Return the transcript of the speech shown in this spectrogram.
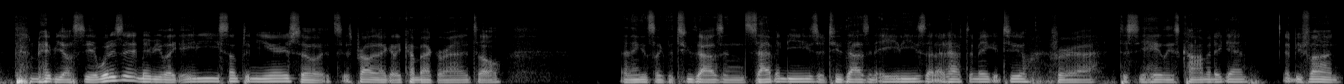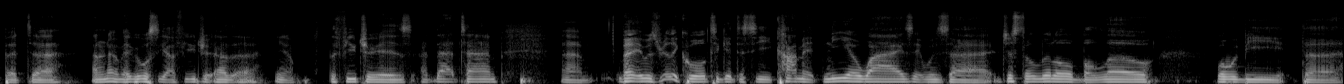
then maybe I'll see it. What is it? Maybe like 80 something years. So it's it's probably not going to come back around until I think it's like the 2070s or 2080s that I'd have to make it to for uh, to see Halley's comet again. It'd be fun, but uh, I don't know. Maybe we'll see how future how the you know the future is at that time. Um, but it was really cool to get to see Comet Neowise. It was uh, just a little below what would be the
